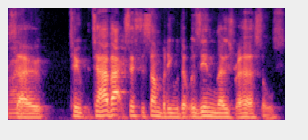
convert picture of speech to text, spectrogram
Right. So to to have access to somebody that was in those rehearsals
